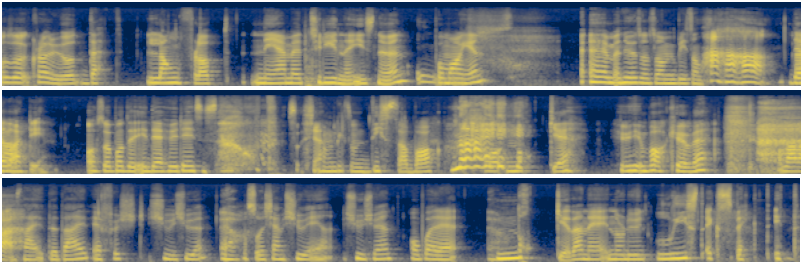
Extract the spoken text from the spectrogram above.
og så klarer hun å dette langflatt ned med trynet i snøen på magen. Eh, Men hun er sånn som blir sånn ha-ha-ha. Det var Ja. artig. Og så på en måte, idet hun reiser seg opp, så kommer liksom disse bak Nei! og nokker hun i bakhodet. Og da var jeg sånn Nei, det der er først 2020, Ja. og så kommer 2021, 2021 og bare nokker deg ned når du least expect it.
